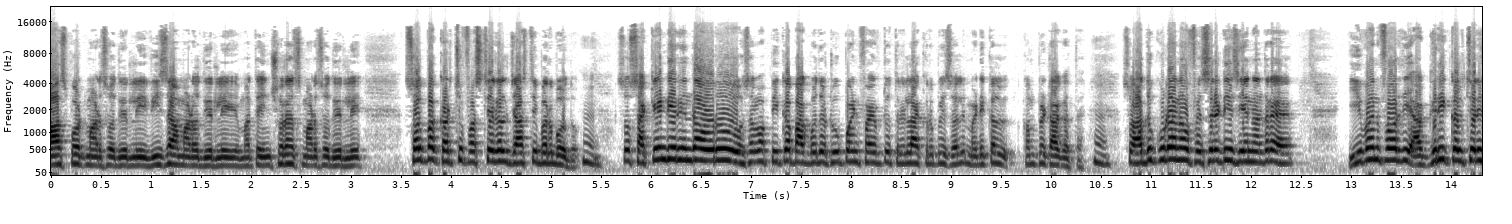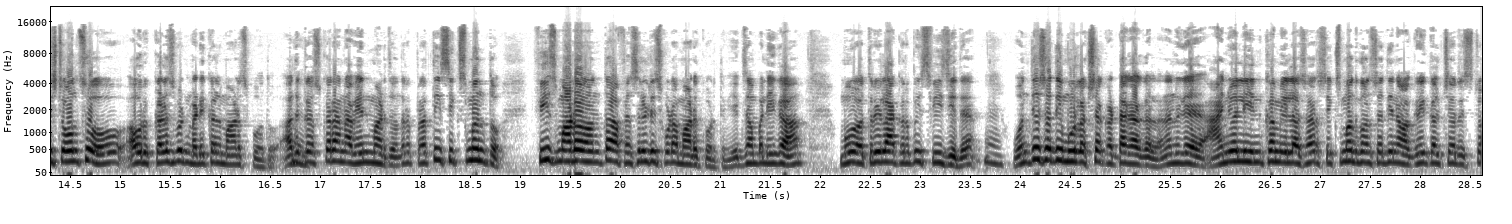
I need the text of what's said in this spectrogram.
ಪಾಸ್ಪೋರ್ಟ್ ಮಾಡಿಸೋದಿರ್ಲಿ ವೀಸಾ ಮಾಡೋದಿರ್ಲಿ ಮತ್ತೆ ಇನ್ಶೂರೆನ್ಸ್ ಮಾಡಿಸೋದಿರ್ಲಿ. ಸ್ವಲ್ಪ ಖರ್ಚು ಫಸ್ಟ್ ಇಯರ್ ಅಲ್ಲಿ ಜಾಸ್ತಿ ಬರ್ಬೋದು. ಸೊ ಸೆಕೆಂಡ್ ಇಯರ್ ಇಂದ ಅವರು ಸ್ವಲ್ಪ ಪಿಕಪ್ ಆಗ್ಬೋದು two point five to three lakh rupees ಅಲ್ಲಿ ಮೆಡಿಕಲ್ ಕಂಪ್ಲೀಟ್ ಆಗುತ್ತೆ. ಸೊ ಅದು ಕೂಡ ನಾವು ಫೆಸಿಲಿಟೀಸ್ ಏನಂದ್ರೆ even for the agriculturist also ಅವ್ರು ಕಳಿಸ್ಬಿಟ್ಟು ಮೆಡಿಕಲ್ ಮಾಡಿಸ್ಬೋದು. ಅದಕ್ಕೋಸ್ಕರ ನಾವೇನ್ ಮಾಡ್ತೀವಿ ಅಂದ್ರೆ ಪ್ರತಿ ಸಿಕ್ಸ್ ಮಂತ್ ಫೀಸ್ ಮಾಡೋ ಅಂತ ಫೆಸಿಲಿಟೀಸ್ ಕೂಡ ಮಾಡಿಕೊಡ್ತೀವಿ. ಎಕ್ಸಾಂಪಲ್ ಈಗ ತ್ರೀ ಲಾಕ್ ರುಪೀಸ್ ಫೀಸ್ ಇದೆ. ಒಂದೇ ಸತಿ ಮೂರು ಲಕ್ಷ ಕಟ್ಟಕ್ಕಾಗಲ್ಲ ನನಗೆ ಆನ್ಯುವಲಿ ಇನ್ಕಮ್ ಇಲ್ಲ ಸರ್ ಸಿಕ್ಸ್ ಮಂತ್ ಒಂದ್ಸತಿ ನಾವು ಅಗ್ರಿಕಲ್ಚರಿಸ್ಟ್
